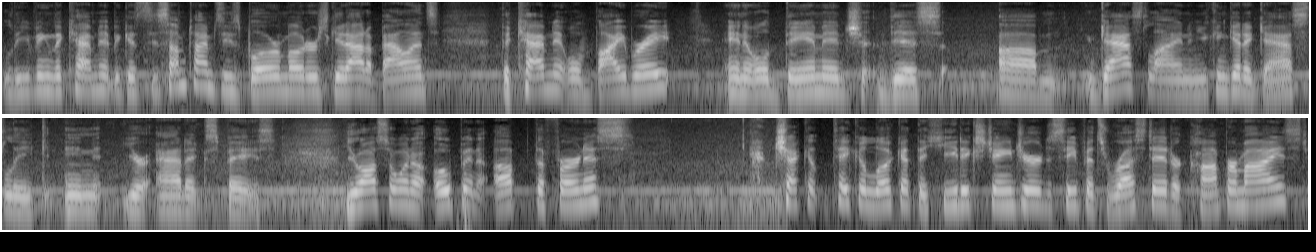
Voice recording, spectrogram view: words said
leaving the cabinet because sometimes these blower motors get out of balance. The cabinet will vibrate and it will damage this um, gas line and you can get a gas leak in your attic space. You also want to open up the furnace check take a look at the heat exchanger to see if it's rusted or compromised.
